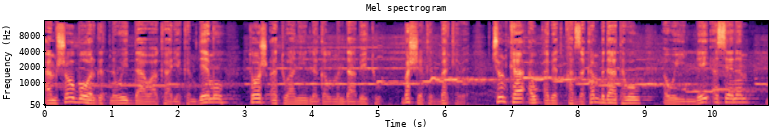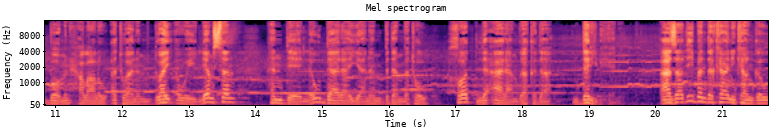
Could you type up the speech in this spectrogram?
ئەمشەو بۆ وەرگرتنەوەی داواکاریەکەم دێم و تۆش ئەتوانی لەگەڵ مندا بێیت و بەشێکت بەرکەوێت چونکە ئەو ئەبێت قەرزەکەم بداتەوە و ئەوەی لێی ئەسێنم بۆ من حەڵاڵە و ئەتوانم دوای ئەوەی لێم سند هەندێ لەو داراییانەم بدەم بە تۆ و خۆت لە ئارامگاکەدا دەری بهێنی ئازادی بەندەکانی کانگە و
